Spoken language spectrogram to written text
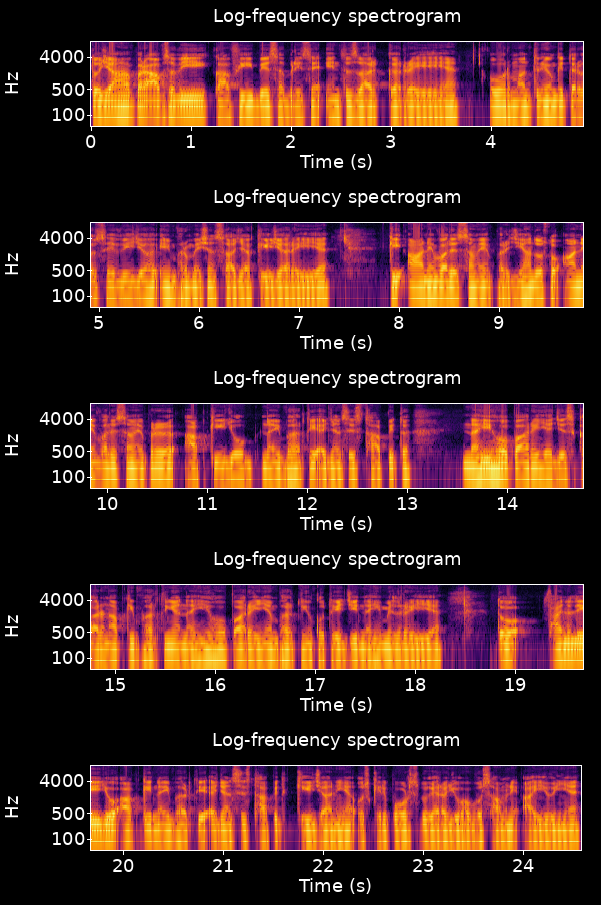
तो यहाँ पर आप सभी काफ़ी बेसब्री से इंतज़ार कर रहे हैं और मंत्रियों की तरफ़ से भी यह इंफॉर्मेशन साझा की जा रही है कि आने वाले समय पर, जी हाँ दोस्तों, आने वाले समय पर आपकी जो नई भर्ती एजेंसी स्थापित नहीं हो पा रही है, जिस कारण आपकी भर्तियाँ नहीं हो पा रही हैं, भर्तियों को तेज़ी नहीं मिल रही है। तो फाइनली जो आपकी नई भर्ती एजेंसी स्थापित की जानी है, उसकी रिपोर्ट्स वगैरह जो है, वो सामने आई हुई हैं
